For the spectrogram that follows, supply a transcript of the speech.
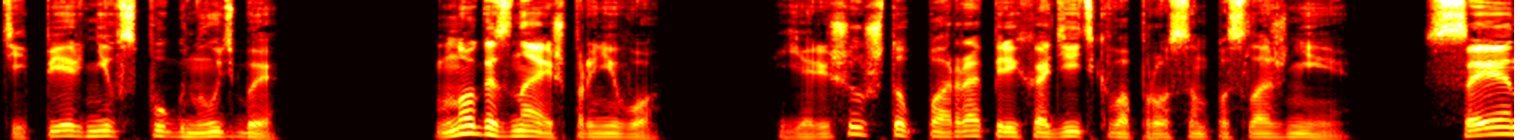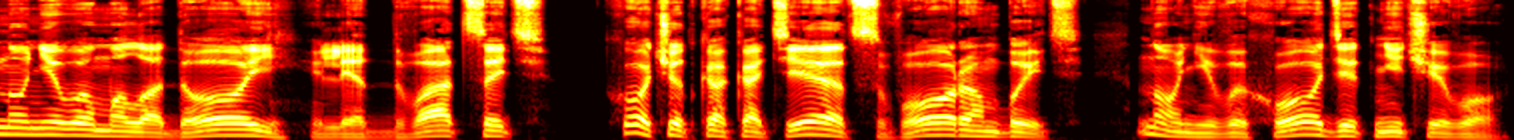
теперь не вспугнуть бы. Много знаешь про него? Я решил, что пора переходить к вопросам посложнее. Сын у него молодой, лет двадцать, хочет как отец вором быть, но не выходит ничего.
